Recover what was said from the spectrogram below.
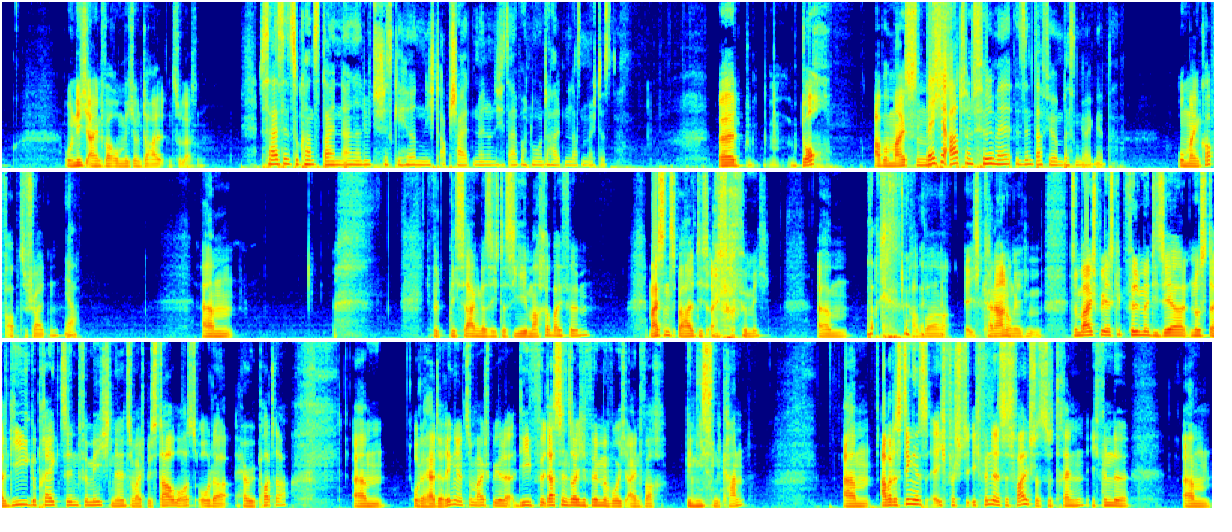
und nicht einfach, um mich unterhalten zu lassen. Das heißt jetzt, du kannst dein analytisches Gehirn nicht abschalten, wenn du dich jetzt einfach nur unterhalten lassen möchtest. Äh, doch, aber meistens, Welche Art von Filme sind dafür am besten geeignet? um meinen Kopf abzuschalten. Ja. Ähm, ich würde nicht sagen, dass ich das je mache bei Filmen. Meistens behalte ich es einfach für mich. Ähm, aber ich, keine Ahnung. Ich, zum Beispiel, es gibt Filme, die sehr Nostalgie geprägt sind für mich, ne? Zum Beispiel Star Wars oder Harry Potter. Ähm, oder Herr der Ringe zum Beispiel. Die, das sind solche Filme, wo ich einfach genießen kann. Ähm, aber das Ding ist, ich, ich finde, es ist falsch, das zu trennen. Ich finde, ähm,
